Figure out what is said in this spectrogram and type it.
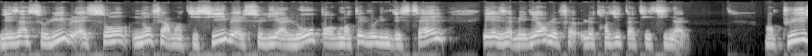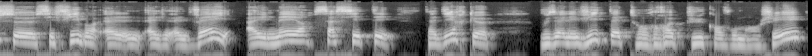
Les insolubles, elles sont non fermenticibles, elles se lient à l'eau pour augmenter le volume des selles et elles améliorent le, transit intestinal. En plus, euh, ces fibres, elles, veillent à une meilleure satiété, c'est-à-dire que vous allez vite être repu quand vous mangez,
